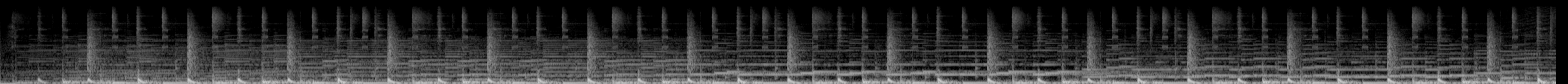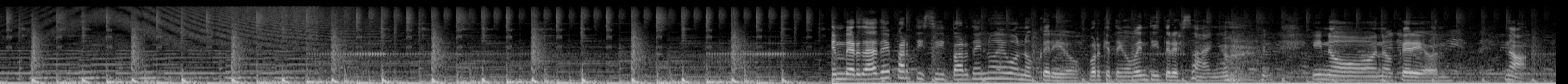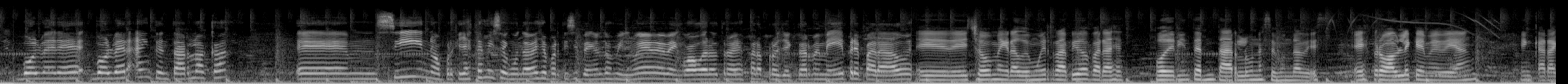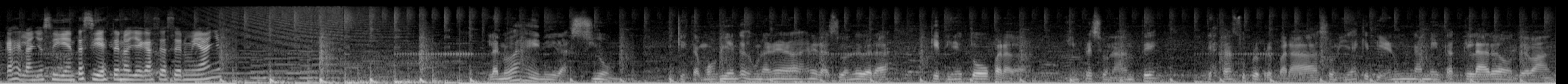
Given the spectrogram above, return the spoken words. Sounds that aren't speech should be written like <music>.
En verdad de participar de nuevo no creo, porque tengo 23 años <laughs> y no, no creo, no. Volveré, volver a intentarlo acá. Em, sí, no, porque ya esta es mi segunda vez, yo participé en el 2009, vengo ahora otra vez para proyectarme, me he preparado. Eh, de hecho, me gradué muy rápido para poder intentarlo una segunda vez. Es probable que me vean en Caracas el año siguiente si este no llegase a ser mi año. La nueva generación y que estamos viendo es una nueva generación de verdad que tiene todo para dar. Impresionante, ya están súper preparadas, son ellas que tienen una meta clara de dónde van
